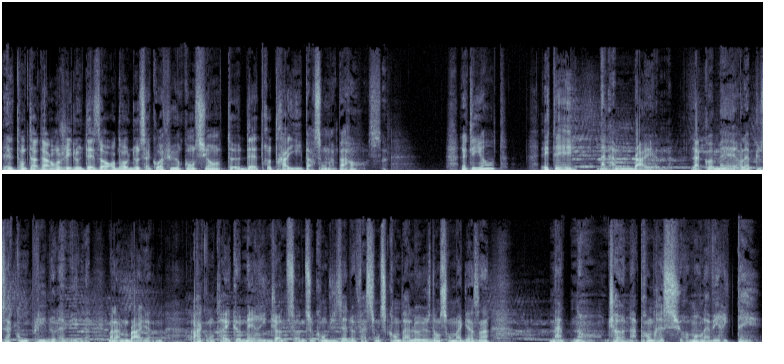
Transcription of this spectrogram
Elle tenta d'arranger le désordre de sa coiffure, consciente d'être trahie par son apparence. La cliente était Madame Bryan, la commère la plus accomplie de la ville. Madame Bryan raconterait que Mary Johnson se conduisait de façon scandaleuse dans son magasin. Maintenant, John apprendrait sûrement la vérité.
